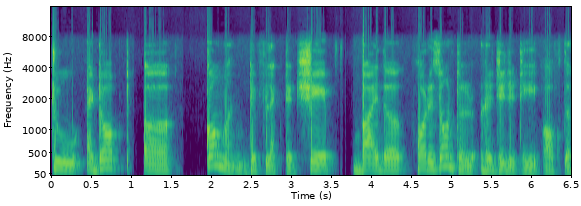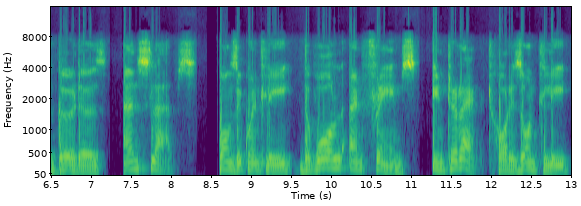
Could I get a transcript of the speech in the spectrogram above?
to adopt a common deflected shape by the horizontal rigidity of the girders and slabs. Consequently, the wall and frames interact horizontally,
